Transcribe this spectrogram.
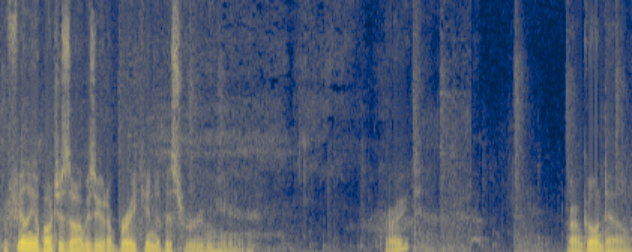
I'm feeling a bunch of zombies are gonna break into this room here. Right? Or I'm going down.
